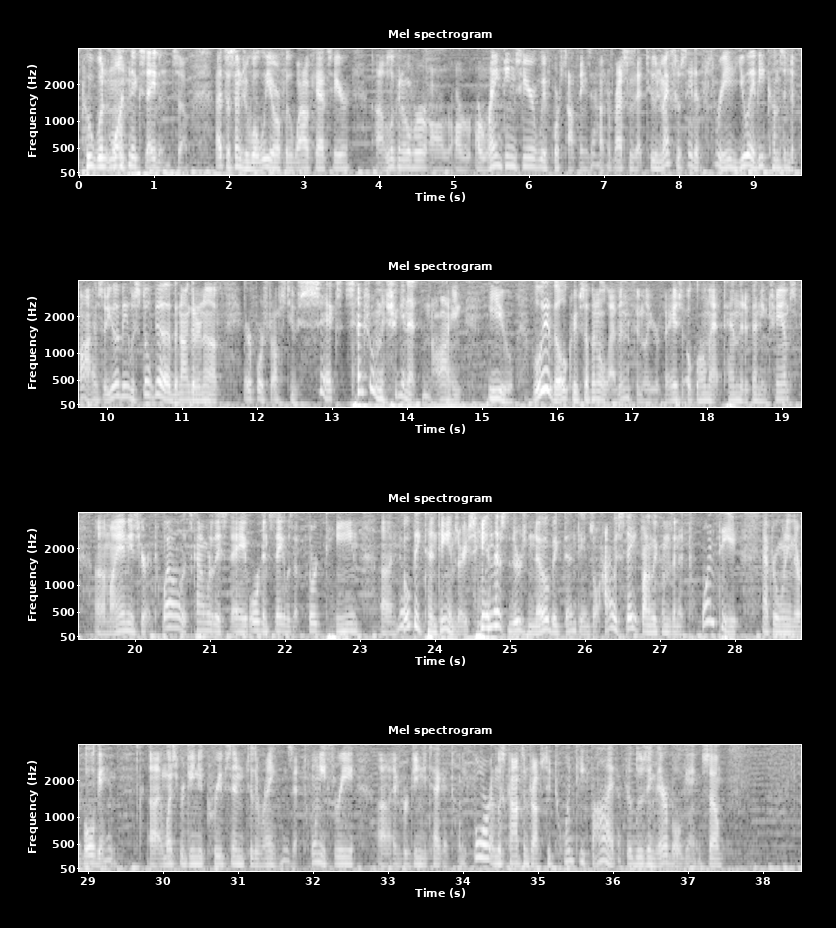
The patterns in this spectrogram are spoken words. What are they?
who wouldn't want Nick Saban? So that's essentially what we are for the Wildcats here. Uh, looking over our, our, our, rankings here, we of course top things out. Nebraska's at two, New Mexico State at three, UAB comes into five, so UAB was still good, but not good enough. Air Force drops to six, Central Michigan at nine, ew. Louisville creeps up in 11, familiar face. Oklahoma at 10, the defending champs. Uh, Miami's here at 12, it's kind of where they stay. Oregon State was at 13. Uh, no Big Ten teams. Are you seeing this? There's no Big Ten teams. Ohio State finally comes in at 20 after winning their bowl game. Uh, and West Virginia creeps into the rankings at 23, uh, and Virginia Tech at 24, and Wisconsin drops to 25 after losing their bowl game. So,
